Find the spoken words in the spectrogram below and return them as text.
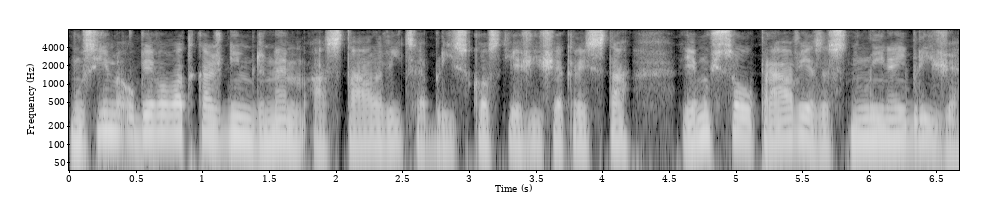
Musíme objevovat každým dnem a stále více blízkost Ježíše Krista, jemuž jsou právě zesnulí nejblíže.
